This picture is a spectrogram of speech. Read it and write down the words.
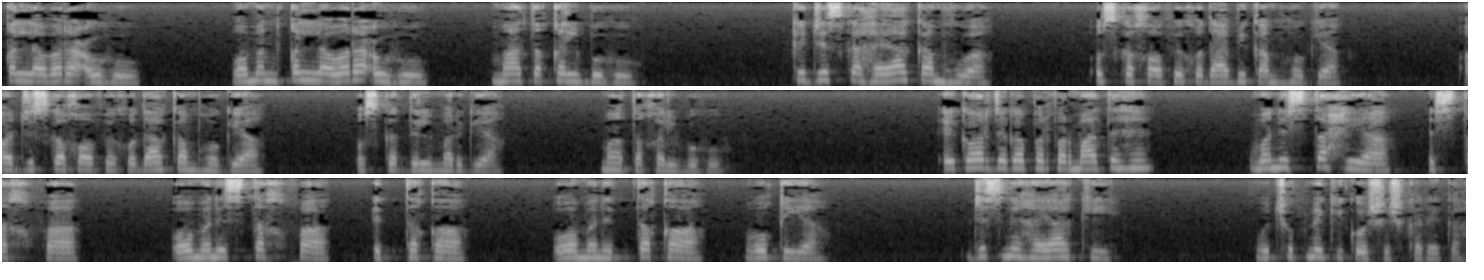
قل ورا اہ و من قل ورا اہ ما تقلب کہ جس کا حیا کم ہوا، اس کا خوف خدا بھی کم ہو گیا، اور جس کا خوف خدا کم ہو گیا، اس کا دل مر گیا ما تقلب ایک اور جگہ پر فرماتے ہیں، من استحیا استخفا و من استخفا اتقا و من اتقا وہ کیا جس نے حیا کی وہ چھپنے کی کوشش کرے گا۔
